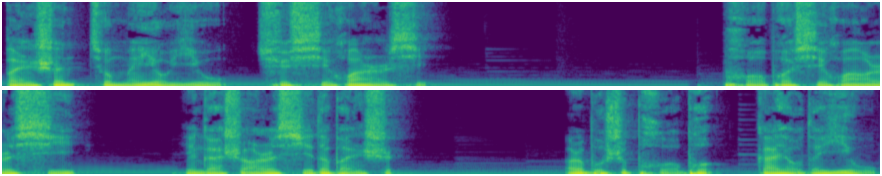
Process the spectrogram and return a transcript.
本身就没有义务去喜欢儿媳。婆婆喜欢儿媳，应该是儿媳的本事，而不是婆婆该有的义务。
